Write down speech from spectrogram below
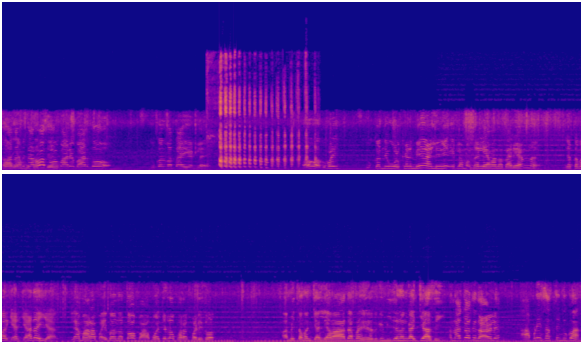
તારે આમ તમે જ તો બારે બાર તો દુકાન બતાવી એટલે. હા વાઘુભાઈ. દુકાનની ઓળખાણ મેં આલી એટલે મને લેવા નતા રે એમ ને. એટલે તમારે ઘેર યાદ આવી યાર. એટલે મારા ભાઈબંધ હતો ભાભો જેટલો ફરક પડી દો અમે તમને ઘેર લેવા આવ્યા હતા પણ એને તો કે બીજા નંગા જ્યાં હસી અને ચોથી લાવ્યો લે. આપણી સસ્તી દુકાન.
